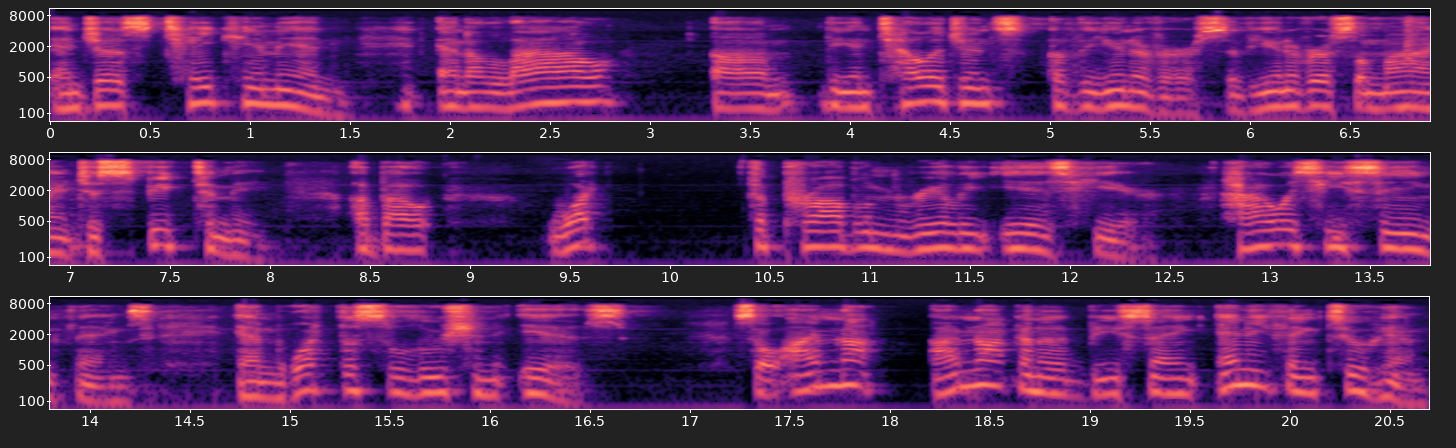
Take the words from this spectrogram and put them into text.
and just take him in and allow um, the intelligence of the universe, of universal mind, to speak to me about what the problem really is here. How is he seeing things and what the solution is? So I'm not I'm not going to be saying anything to him.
